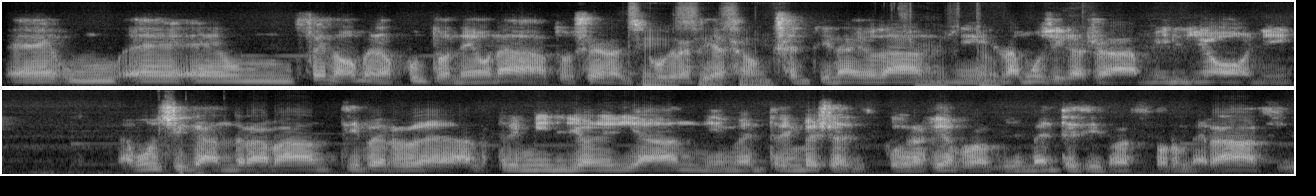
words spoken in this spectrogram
è un, è, è un, fenomeno appunto neonato, cioè la discografia sì, ha sì, un centinaio d'anni, certo. la musica ha milioni, la musica andrà avanti per altri milioni di anni, mentre invece la discografia probabilmente si trasformerà, si,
